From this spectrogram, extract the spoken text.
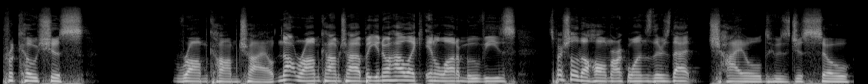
precocious rom-com child. Not rom-com child, but you know how like in a lot of movies, especially the Hallmark ones, there's that child who's just so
